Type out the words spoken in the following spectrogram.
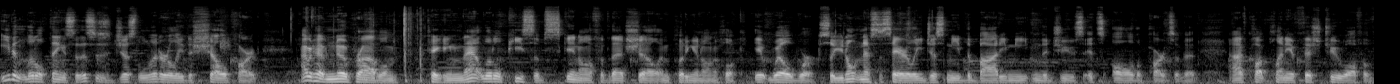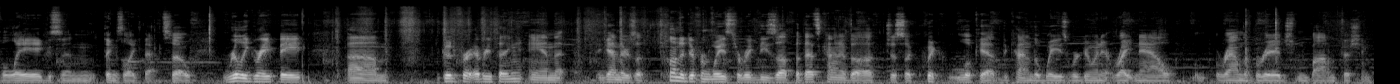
even little things. So this is just literally the shell part. I would have no problem taking that little piece of skin off of that shell and putting it on a hook. It will work. So you don't necessarily just need the body meat and the juice. It's all the parts of it. I've caught plenty of fish too off of legs and things like that. So really great bait. Um, good for everything. And again, there's a ton of different ways to rig these up, but that's kind of a, just a quick look at the kind of the ways we're doing it right now around the bridge and bottom fishing.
